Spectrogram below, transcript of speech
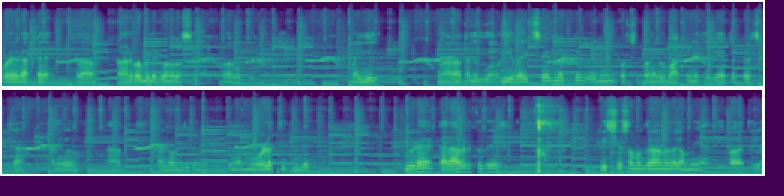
പുഴയുടെ അക്കരെ. അതാ കണ്ണാടിപ്പറമ്പിലേക്ക് പോകുന്ന ബസ് റൂട്ട് മയ്യിൽ നാറാത്തടി ഈ റൈറ്റ് സൈഡിലൊക്കെ ഇനിയും കുറച്ച് പണികൾ ബാക്കിയുണ്ട്. ഗേറ്റിലൊക്കെ വെച്ചിട്ടില്ല. പണികൾ നടന്നുകൊണ്ടിരിക്കുന്നത് പിന്നെ മുകളിലെത്തിയിട്ടുണ്ട്. ഇവിടെ കരാറെടുത്തത് വിശ്വസമുദ്ര എന്നുള്ള കമ്പനിയാണ് ഈ ഭാഗത്തുള്ള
